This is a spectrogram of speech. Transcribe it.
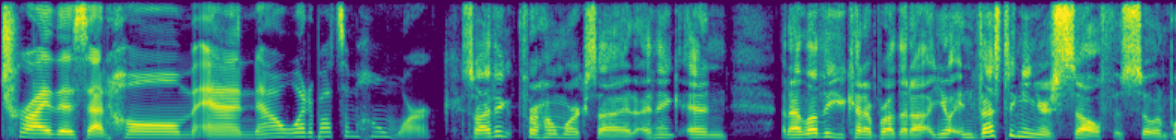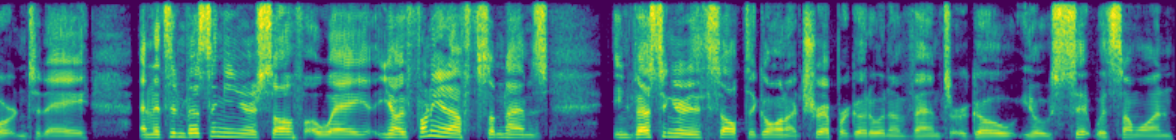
try this at home and now what about some homework? So i think for homework side i think and and i love that you kind of brought that up you know investing in yourself is so important today and it's investing in yourself away you know funny enough sometimes investing in yourself to go on a trip or go to an event or go you know sit with someone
